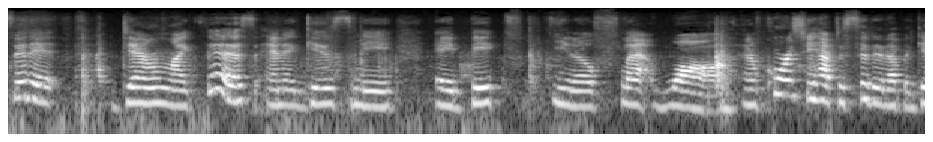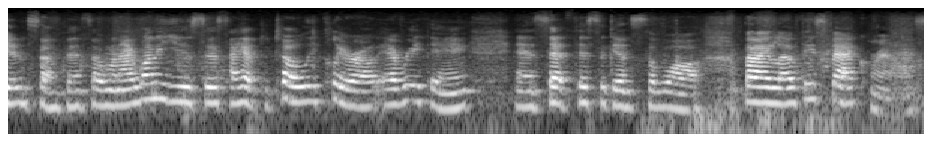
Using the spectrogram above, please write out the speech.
sit it down like this and it gives me a big, you know, flat wall. And of course you have to sit it up against something. So when I want to use this, I have to totally clear out everything and set this against the wall. But I love these backgrounds.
